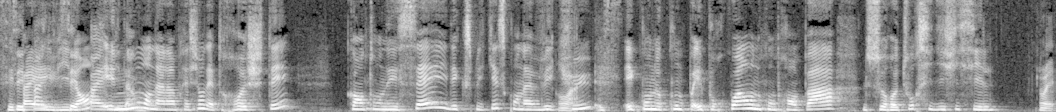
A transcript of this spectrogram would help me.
c'est pas, pas- évident. pas Et évident. nous, on a l'impression d'être rejetés quand on essaye d'expliquer ce qu'on a vécu Ouais, et qu'on ne comp- et pourquoi on ne comprend pas ce retour si difficile. Ouais.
